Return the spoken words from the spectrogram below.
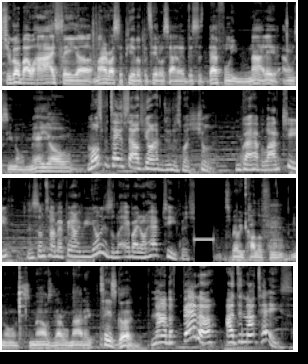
If you go by what I say, uh, my recipe of a potato salad, this is definitely not it. I don't see no mayo. Most potato salads, you don't have to do this much chewing. You gotta have a lot of teeth, and sometimes at family reunions, everybody don't have teeth and shit. It's very colorful, you know, it smells, it's aromatic. Tastes good. Now the feta, I did not taste.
